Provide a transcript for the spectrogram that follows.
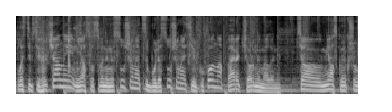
Пластівці гречани, м'ясо свинини сушене, цибуля сушена, сіль кухонна, перець чорний мелений. Ця м'яско, якщо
